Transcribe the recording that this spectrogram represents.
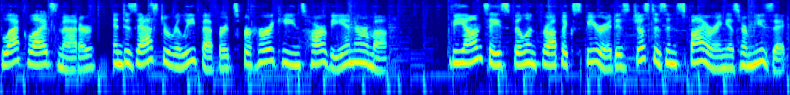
Black Lives Matter, and disaster relief efforts for Hurricanes Harvey and Irma. Beyonce's philanthropic spirit is just as inspiring as her music.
